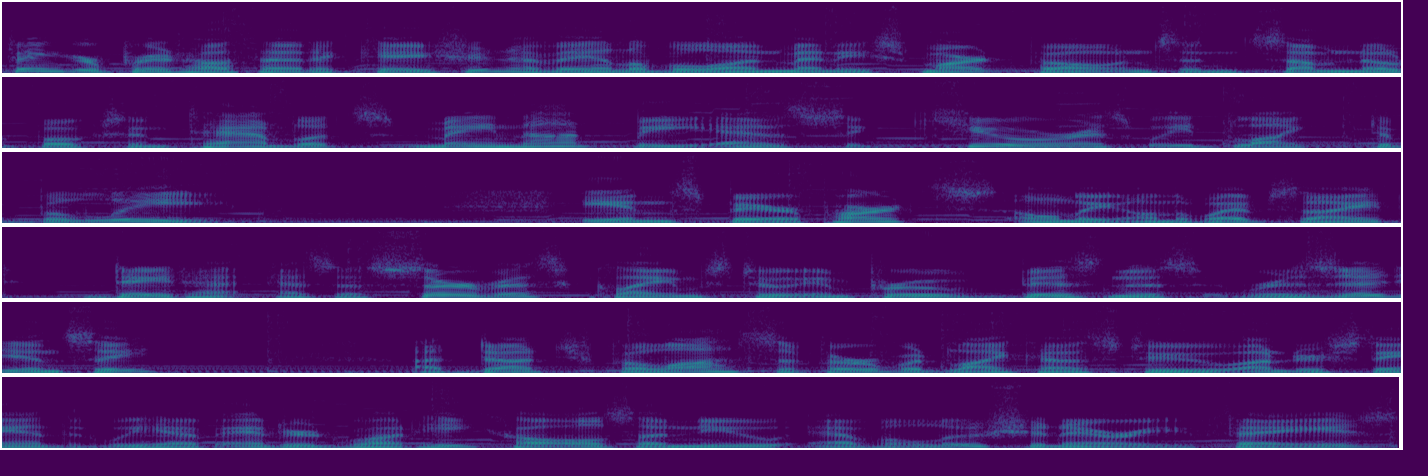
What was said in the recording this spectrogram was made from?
Fingerprint authentication, available on many smartphones and some notebooks and tablets, may not be as secure as we'd like to believe. In spare parts, only on the website, Data as a Service claims to improve business resiliency. A Dutch philosopher would like us to understand that we have entered what he calls a new evolutionary phase.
